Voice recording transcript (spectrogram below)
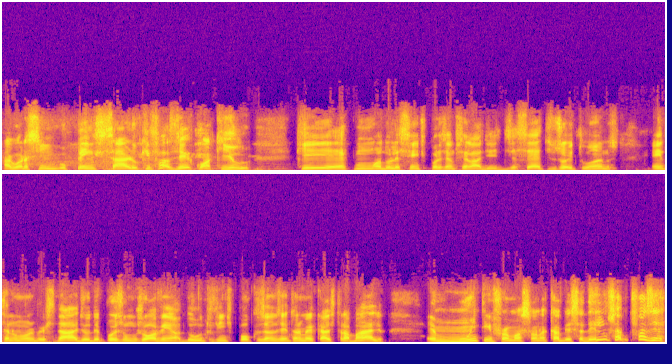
Agora, sim, o pensar, o que fazer com aquilo, que é um adolescente, por exemplo, sei lá, de 17, 18 anos, entra numa universidade, ou depois um jovem adulto, 20 e poucos anos, entra no mercado de trabalho, é muita informação na cabeça dele, não sabe o que fazer.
